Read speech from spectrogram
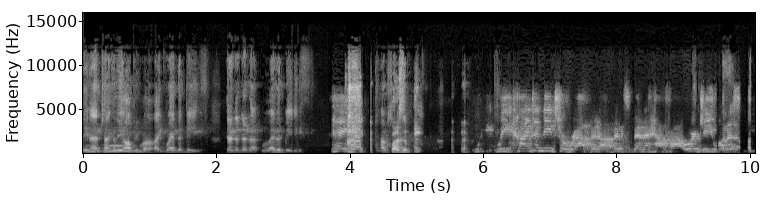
They're not attracting the old people. Like where the beef? Da da da da. Where the beef? Hey, I'm What does sorry. it mean? we, we kind of need to wrap it up. It's been a half hour. Do you want us to see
